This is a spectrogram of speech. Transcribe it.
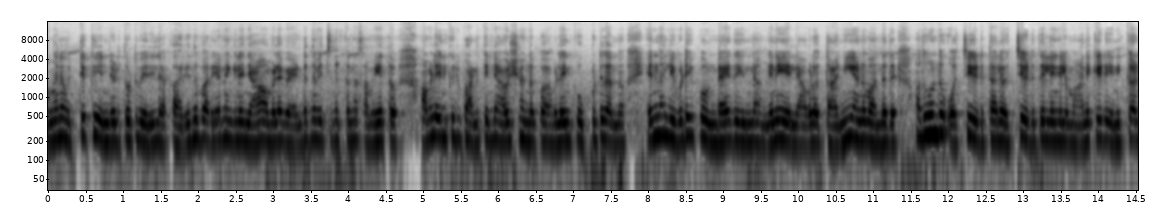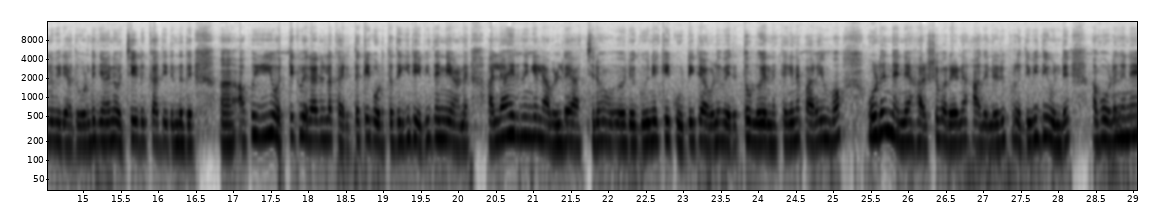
അങ്ങനെ ഒറ്റയ്ക്ക് എന്റെ അടുത്തോട്ട് വരില്ല. കാര്യം എന്ന് പറയുകയാണെങ്കിൽ ഞാൻ അവളെ വേണ്ടെന്ന് വെച്ച് നിൽക്കുന്ന സമയത്ത് അവൾ എനിക്കൊരു പണത്തിന്റെ ആവശ്യം വന്നപ്പോൾ അവളെ എനിക്ക് ഒപ്പിട്ട് തന്നു. എന്നാൽ ഇവിടെ ഇപ്പോൾ ഉണ്ടായത് ഇന്ന് അങ്ങനെയല്ല. അവൾ തനിയാണ് വന്നത്. അതുകൊണ്ട് ഒച്ച എടുത്താലോ ഒച്ച എടുത്തില്ലെങ്കിലും മാനക്കേട് എനിക്കാണ് വരിക. അതുകൊണ്ട് ഞാൻ ഒച്ച എടുക്കാതിരുന്നത്. അപ്പോൾ ഈ ഒറ്റയ്ക്ക് വരാനുള്ള കരുത്തൊക്കെ കൊടുത്തത് ഈ രവി തന്നെയാണ്. അല്ലായിരുന്നെങ്കിൽ അവളുടെ അച്ഛനും രഘുവിനെയൊക്കെ കൂട്ടിയിട്ട് അവൾ വരത്തുള്ളൂ എന്നൊക്കെ ഇങ്ങനെ പറയുമ്പോൾ ഉടൻ തന്നെ ഹർഷ പറയണ അതിന്റെ ഒരു പ്രതിവിധിയുണ്ട്. അപ്പോൾ ഉടൻ തന്നെ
